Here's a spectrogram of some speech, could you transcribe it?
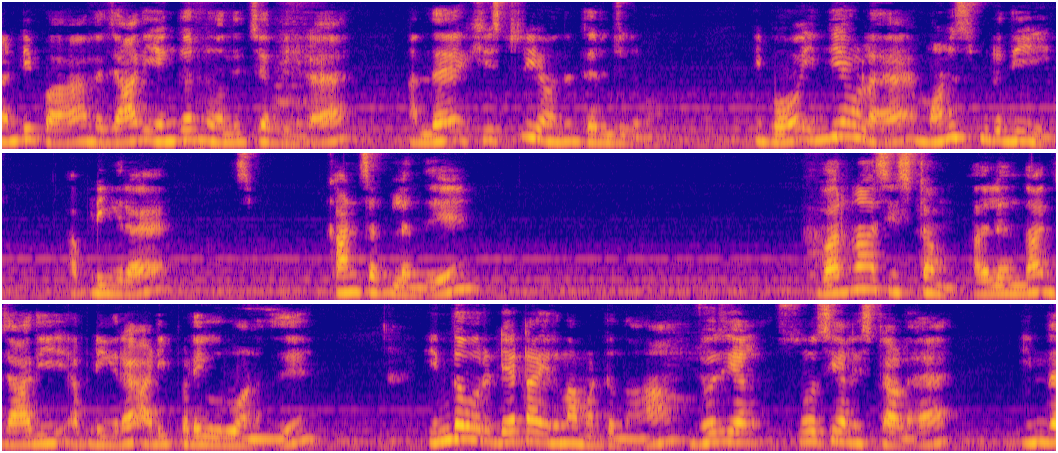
கண்டிப்பாக அந்த ஜாதி எங்கேருந்து வந்துச்சு அப்படிங்கிற அந்த ஹிஸ்ட்ரியை வந்து தெரிஞ்சுக்கணும். இப்போது இந்தியாவில் மனுஸ்மிருதி அப்படிங்கிற கான்செப்ட்லேருந்து வர்ணா சிஸ்டம் அதுலேருந்து தான் ஜாதி அப்படிங்கிற அடிப்படை உருவானது. இந்த ஒரு டேட்டா இருந்தால் மட்டும்தான் ஜோசியல் சோசியலிஸ்டாவில் இந்த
